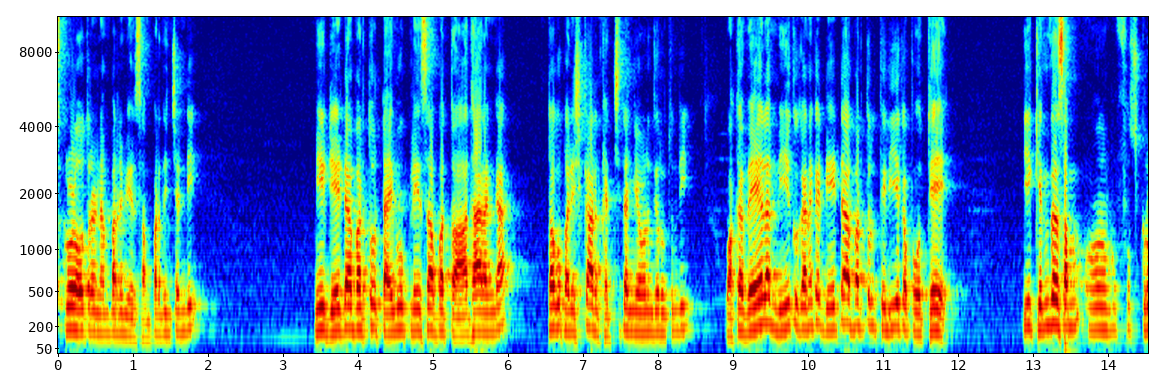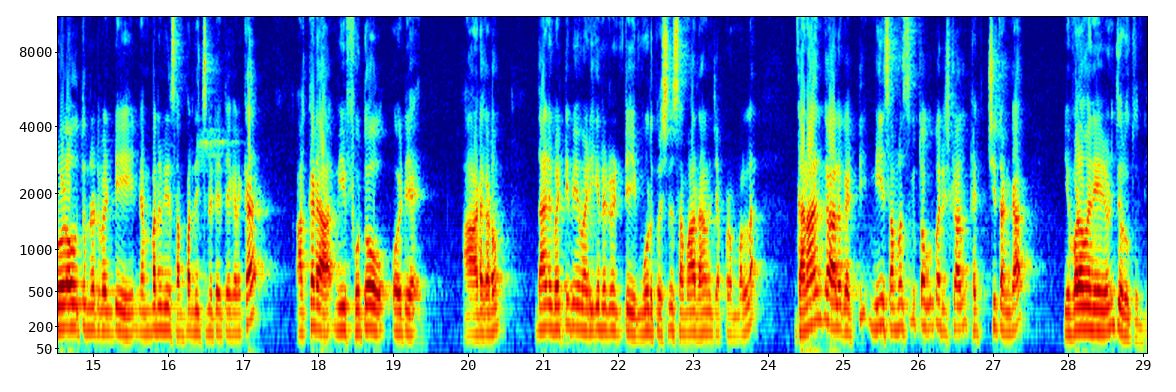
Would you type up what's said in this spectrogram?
స్క్రోల్ అవుతున్న నెంబర్ని మీరు సంప్రదించండి. మీ date of birth time place of birth ఆధారంగా తగు పరిష్కారం ఖచ్చితంగా ఇవ్వడం జరుగుతుంది. ఒకవేళ మీకు కనుక డేట్ ఆఫ్ బర్త్లు తెలియకపోతే ఈ కింద సం స్క్రోల్ అవుతున్నటువంటి నెంబర్ని మీరు సంప్రదించినట్టయితే కనుక అక్కడ మీ ఫోటో ఒకటి అడగడం దాన్ని బట్టి మేము అడిగినటువంటి మూడు ప్రశ్నలు సమాధానం చెప్పడం వల్ల గణాంకాలు కట్టి మీ సమస్యకు తగు పరిష్కారం ఖచ్చితంగా ఇవ్వడం అనేది జరుగుతుంది.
